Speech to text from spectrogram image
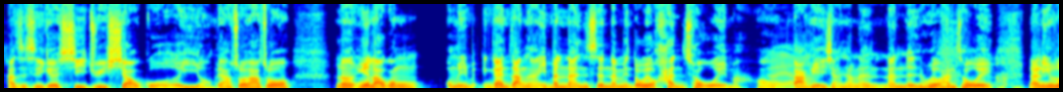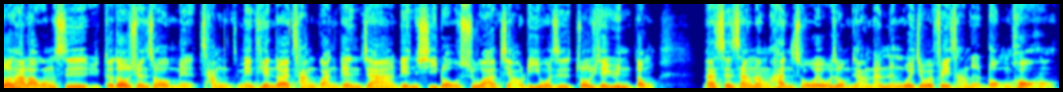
它只是一个戏剧效果而已哦。比方说，他说，那因为老公，我们应该这样讲，一般男生难免都会有汗臭味嘛，哦，大家可以想象，男男人会有汗臭味。那你说她老公是格斗选手，每场每天都在场馆跟人家练习柔术啊、脚力，或是做一些运动。那身上那种汗臭味，或者我们讲男人味，就会非常的浓厚吼。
